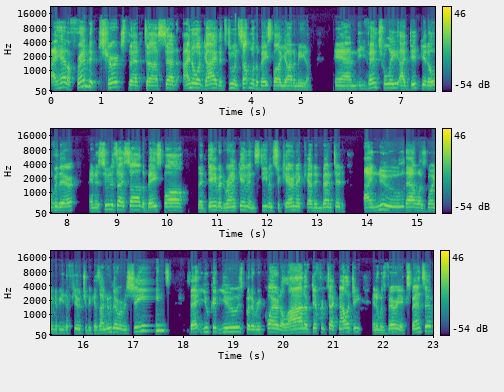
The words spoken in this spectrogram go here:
I had a friend at church that uh, said, I know a guy that's doing something with a baseball, you ought to meet him. And eventually I did get over there. And as soon as I saw the baseball that David Rankin and Steven Sukernik had invented, I knew that was going to be the future because I knew there were machines that you could use, but it required a lot of different technology and it was very expensive.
